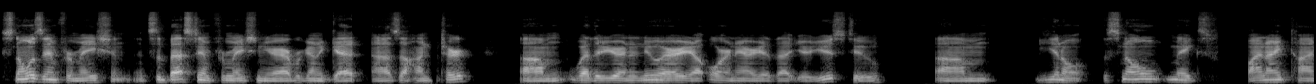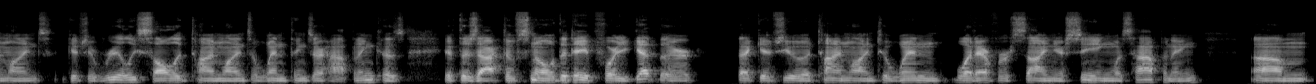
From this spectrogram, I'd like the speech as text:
snow is information. It's the best information you're ever going to get as a hunter, um, whether you're in a new area or an area that you're used to. Um, you know, the snow makes finite timelines, gives you really solid timelines of when things are happening. Because if there's active snow the day before you get there, that gives you a timeline to when whatever sign you're seeing was happening um,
